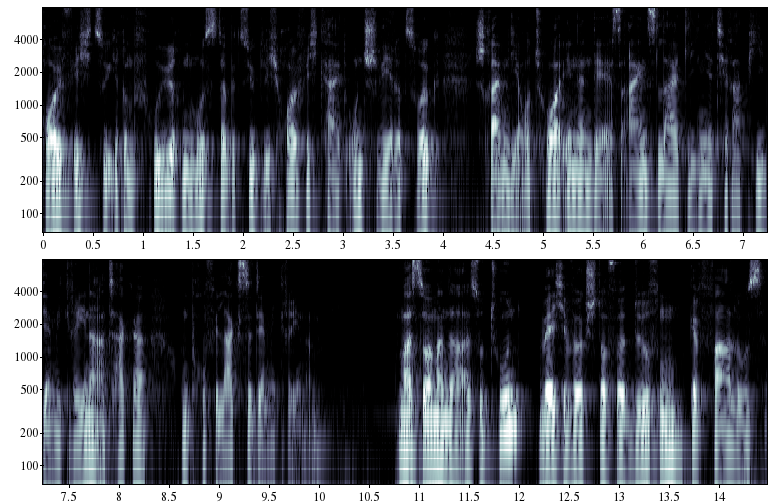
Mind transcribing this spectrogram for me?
häufig zu ihrem früheren Muster bezüglich Häufigkeit und Schwere zurück, schreiben die AutorInnen der S1-Leitlinie Therapie der Migräneattacke und Prophylaxe der Migräne. Was soll man da also tun? Welche Wirkstoffe dürfen gefahrlos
